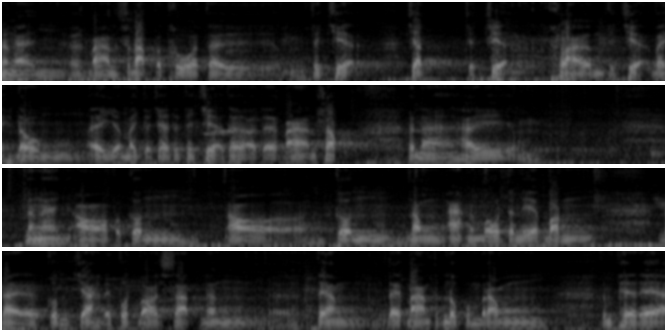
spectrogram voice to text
នឹងឯងបានស្ដាប់ពធัวទៅតិចចិត្តតិចថ្លើមតិចបេះដូងអីយ៉ាងម៉េចក៏ចេះតែតិចទៅឲ្យតែបានសុខក៏ណាហើយហ្នឹងឯងអរប្រគុណ អរគុណក្នុងអនុមោទនាបន់ដែលគុណចាស់ដែលពុទ្ធបរិស័ទនឹងទាំងដែលបានទំនុកបំរុងសម្ភារៈ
